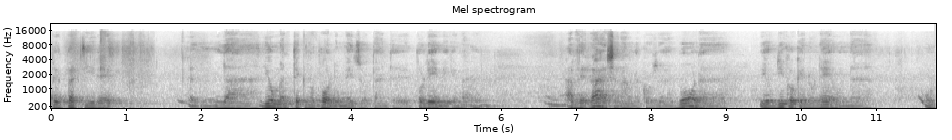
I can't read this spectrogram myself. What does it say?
per partire eh, la Human Technopole in mezzo a tante polemiche, ma avverrà, sarà una cosa buona. Io dico che non è un, un,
